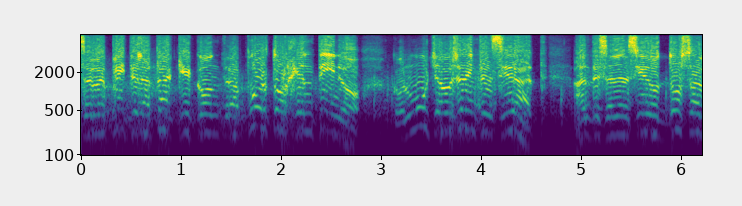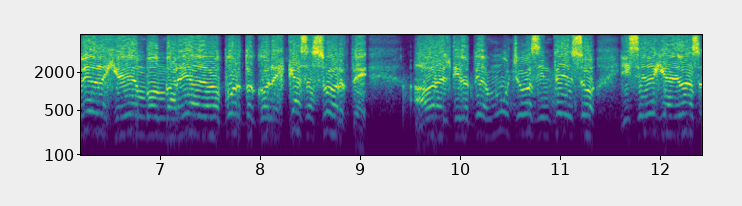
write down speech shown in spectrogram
se repite el ataque contra Puerto Argentino con mucha mayor intensidad. Antes habían sido dos aviones que habían bombardeado el aeropuerto con escasa suerte. Ahora el tiroteo es mucho más intenso y se ve que además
